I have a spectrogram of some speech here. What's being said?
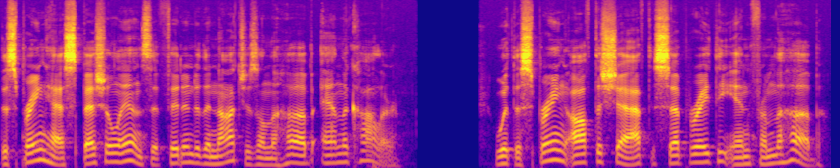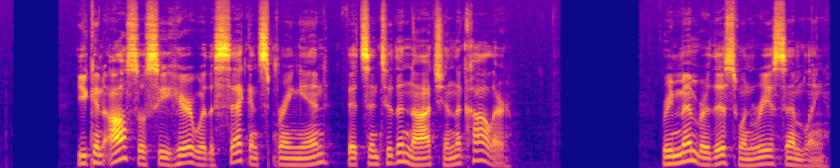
The spring has special ends that fit into the notches on the hub and the collar. With the spring off the shaft, separate the end from the hub. You can also see here where the second spring end fits into the notch in the collar. Remember this when reassembling.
